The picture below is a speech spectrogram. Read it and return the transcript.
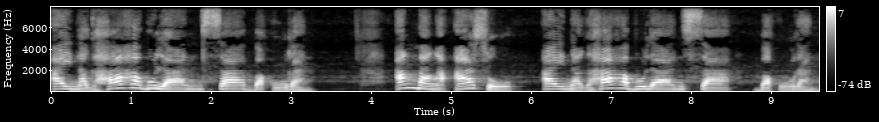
ay naghahabulan sa bakuran. Ang mga aso ay naghahabulan sa bakuran.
